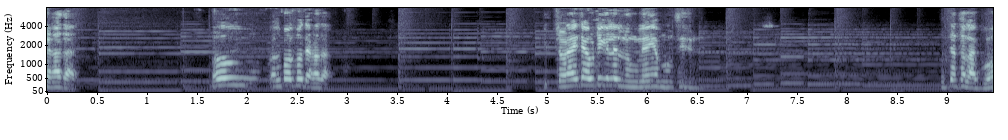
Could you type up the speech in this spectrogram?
দেখা যায়। ও অল্প অল্প দেখা যায়। চড়াইটা উঠে গেলে লুংলে বুঝি দিন উঠতে তো লাগবো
